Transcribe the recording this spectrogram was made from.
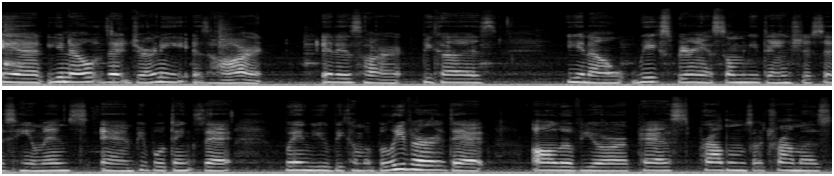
and you know that journey is hard. It is hard because you know we experience so many things just as humans, and people think that when you become a believer that all of your past problems or traumas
